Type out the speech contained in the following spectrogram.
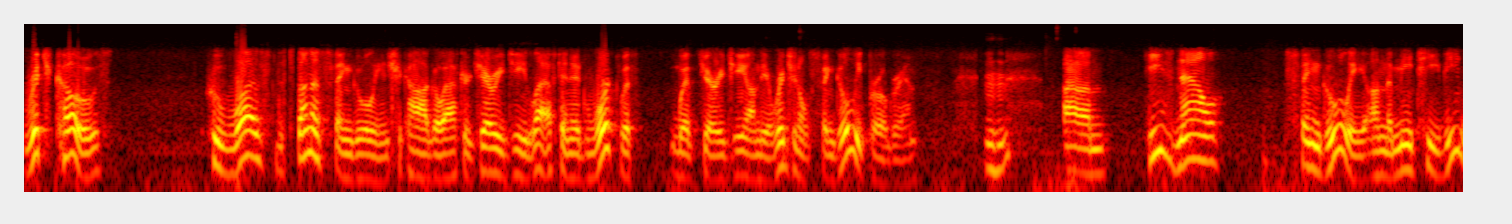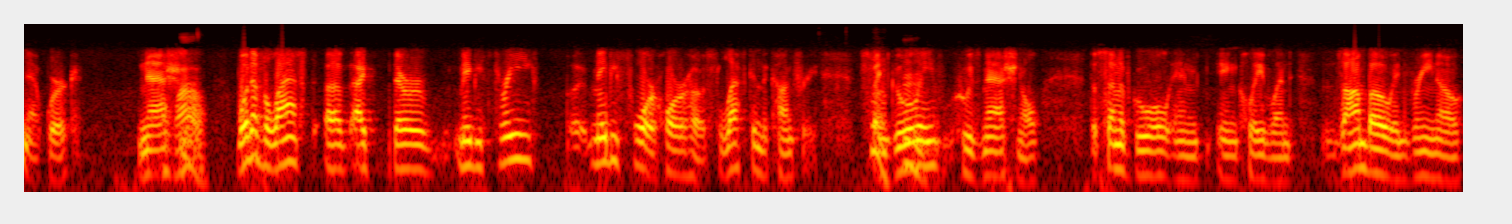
Rich Koz who was the son of Svengoolie in Chicago after Jerry G left and had worked with, with Jerry G on the original Svengoolie program. Mm-hmm. Um, he's now Svengoolie on the MeTV network, national. Wow. One of the last, uh, I, there are maybe three, maybe four horror hosts left in the country. Svengoolie, who's national, the son of Ghoul in, in Cleveland, Zombo in Reno,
